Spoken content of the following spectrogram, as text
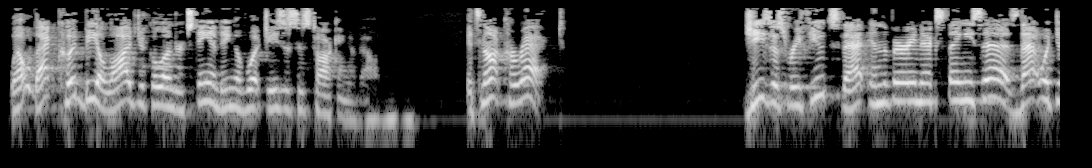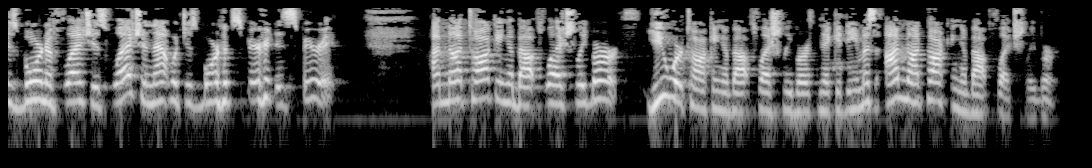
Well, that could be a logical understanding of what Jesus is talking about. It's not correct. Jesus refutes that in the very next thing he says. That which is born of flesh is flesh and that which is born of spirit is spirit. I'm not talking about fleshly birth. You were talking about fleshly birth, Nicodemus. I'm not talking about fleshly birth.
